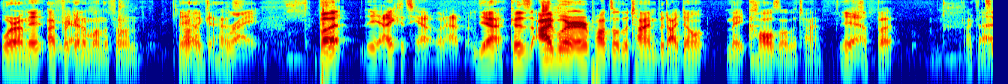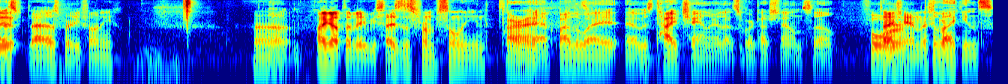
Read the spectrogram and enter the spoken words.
where I'm. It- I forget yeah. I'm on the phone. I don't think it has. right. But, yeah, I could see how it would happen. yeah, because I wear AirPods all the time, but I don't make calls all the time. Yeah. But I can That see is it. that is pretty funny. Um, I got the baby sizes from Celine. All right. Okay. By the way, it was Ty Chandler that scored touchdown. So For Ty Chandler. the scored? Vikings.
